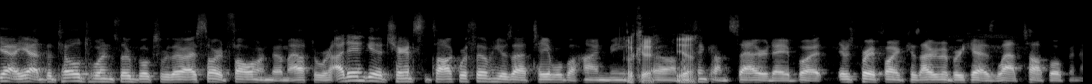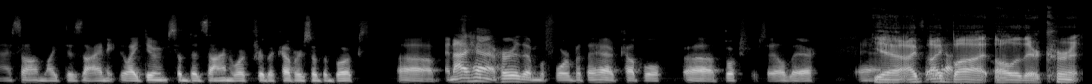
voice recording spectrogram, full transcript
Yeah, yeah. The Tuttle Twins, their books were there. I started following them afterward. I didn't get a chance to talk with him. He was at a table behind me. Okay, Um, yeah. I think on Saturday, but it was pretty fun because I remember he had his laptop open. And I saw him like designing, like doing some design work for the covers of the books. Uh, and I hadn't heard of them before, but they had a couple uh, books for sale there. And Yeah, I so, I yeah. bought all of their current.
